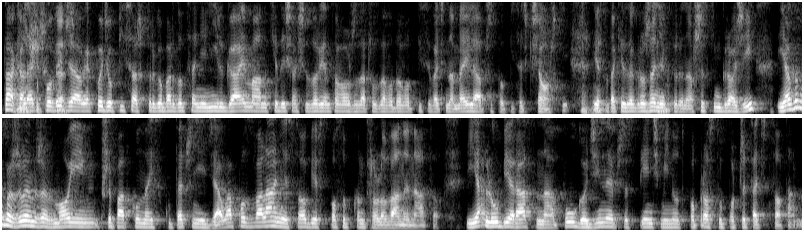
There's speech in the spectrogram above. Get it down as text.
Tak, ale jak Musisz, chcesz. powiedział, jak powiedział pisarz, którego bardzo cenię, Neil Gaiman, kiedyś on się zorientował, że zaczął zawodowo odpisywać na maile, a przestał pisać książki. Mhm. Jest to takie zagrożenie, które na wszystkim grozi. I ja zauważyłem, że w moim przypadku najskuteczniej działa pozwalanie sobie w sposób kontrolowany na to. I ja lubię raz na pół godziny przez pięć minut po prostu poczytać, co tam.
